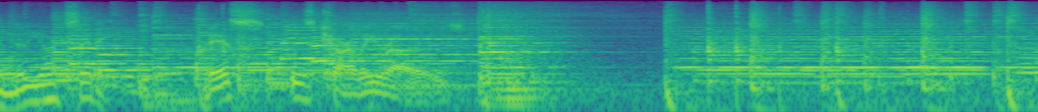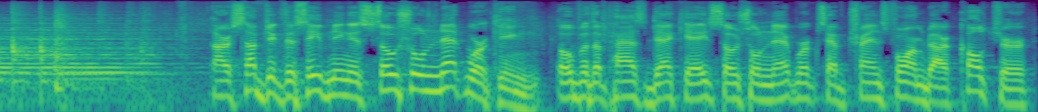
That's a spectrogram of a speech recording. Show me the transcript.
in New York City. This is Charlie Rose. Our subject this evening is social networking. Over the past decade, social networks have transformed our culture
